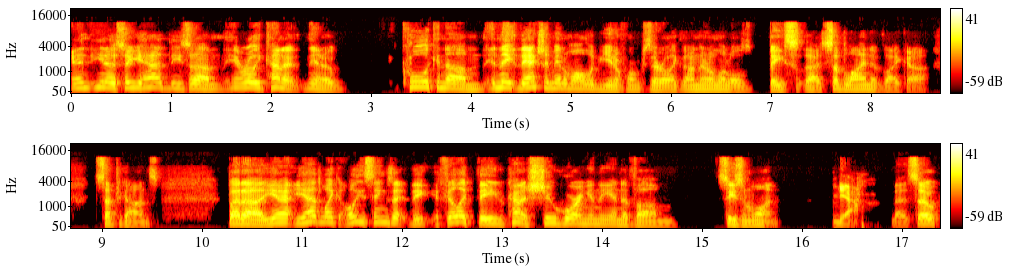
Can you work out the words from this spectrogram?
And you know, so you had these um really kind of, you know, cool looking um and they they actually made them all look uniform because they were like on their little base uh, subline of like uh Decepticons. But uh yeah, you had like all these things that they I feel like they were kind of shoehorning in the end of um season 1. Yeah. But so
